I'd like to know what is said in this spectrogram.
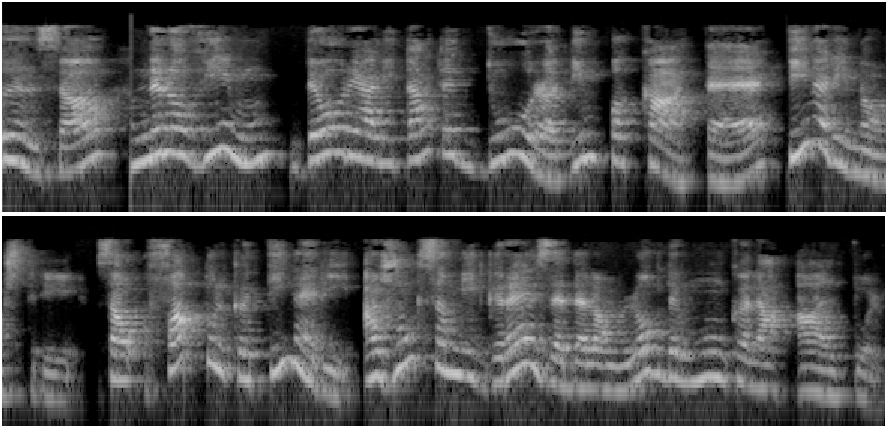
Însă ne lovim de o realitate dură, din păcate, tinerii noștri sau faptul că tinerii ajung să migreze de la un loc de muncă la altul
